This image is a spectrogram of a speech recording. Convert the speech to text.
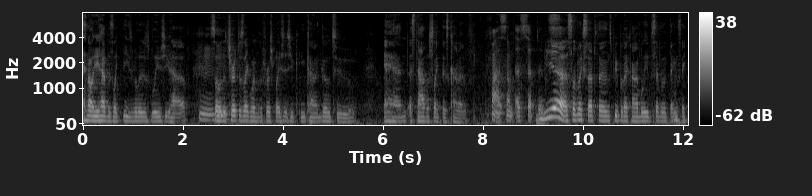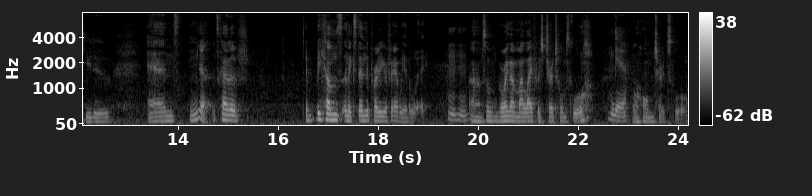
and all you have is like these religious beliefs you have. So the church is like one of the first places you can kind of go to, and establish like this kind of Find some acceptance. yeah, some acceptance, people that kind of believe similar things like you do. And yeah, it's kind of it becomes an extended part of your family in a way. Mm-hmm. Um, so growing up, my life was church homeschool, Yeah. or home church school,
